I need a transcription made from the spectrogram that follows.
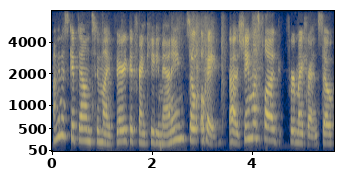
I'm gonna skip down to my very good friend Katie Manning. So okay, uh, shameless plug for my friend. So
